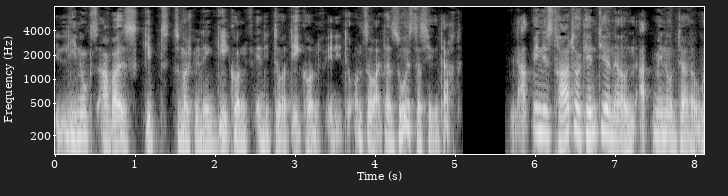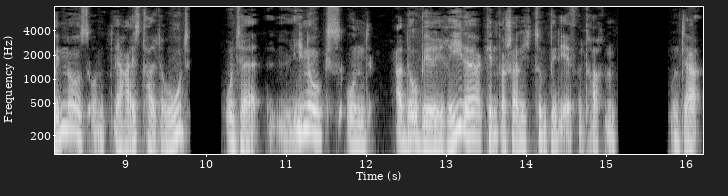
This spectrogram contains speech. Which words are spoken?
Linux, aber es gibt zum Beispiel den gconf-Editor, deconf-Editor und so weiter. So ist das hier gedacht. Ein Administrator kennt ihr, ne? ein Admin unter Windows und der heißt halt root unter Linux und Adobe Reader kennt wahrscheinlich zum PDF betrachten. Unter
